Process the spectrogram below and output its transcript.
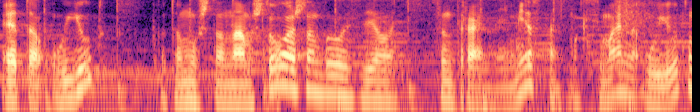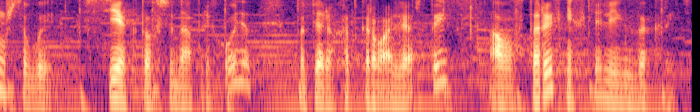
Это уют, Потому что нам что важно было сделать? Центральное место максимально уютным, чтобы все, кто сюда приходит, во-первых, открывали рты, а во-вторых, не хотели их закрыть.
